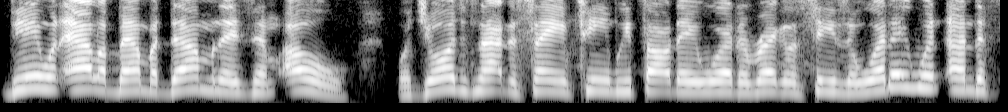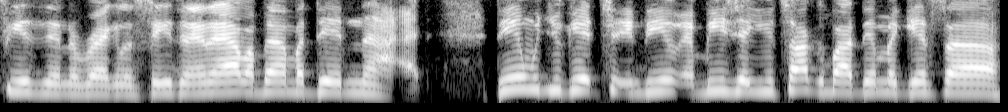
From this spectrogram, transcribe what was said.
Then when Alabama dominates them, oh, well, Georgia's not the same team we thought they were the regular season. Well, they went undefeated in the regular season, and Alabama did not. Then when you get to BJ, you talk about them against uh,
